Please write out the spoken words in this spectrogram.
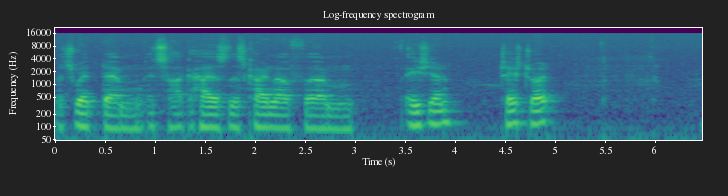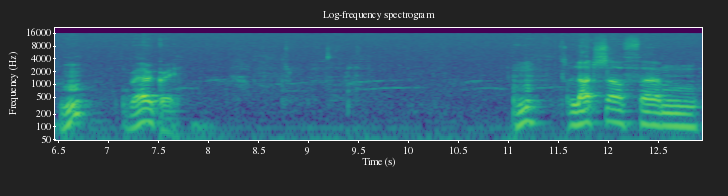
It's with um, it has this kind of um, Asian taste to it. Mm, very great. Mm, lots of um,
